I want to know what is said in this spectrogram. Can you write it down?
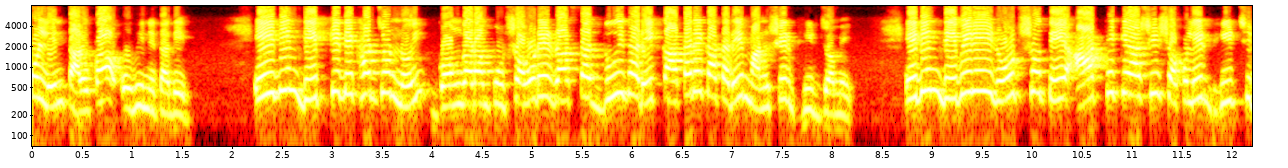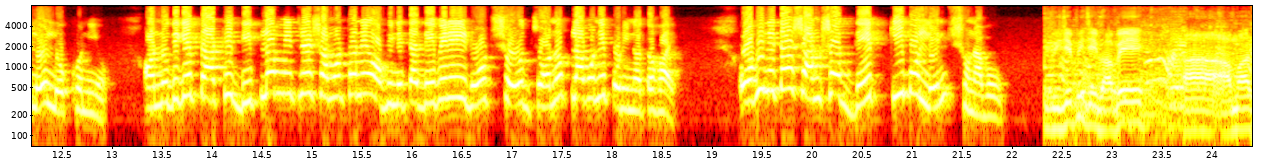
করলেন তারকা অভিনেতা দেব। এই দিন দেবকে দেখার জন্যই গঙ্গারামপুর শহরের রাস্তার দুই ধারে কাতারে কাতারে মানুষের ভিড় জমে। এদিন দেবের এই রোড শোতে আট থেকে আশি সকলের ভিড় ছিল লক্ষণীয়। অন্যদিকে প্রার্থী বিপ্লব মিত্রের সমর্থনে অভিনেতা দেবের এই রোড শো জনপ্লাবনে পরিণত হয়। অভিনেতা সাংসদ দেব কি বললেন শোনাবো। বিজেপি যেভাবে আমার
